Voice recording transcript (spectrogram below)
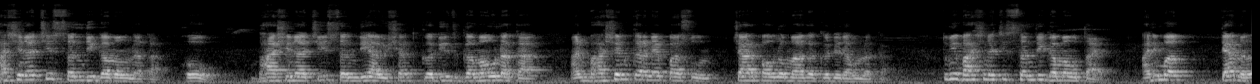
भाषणाची संधी गमावू नका. हो भाषणाची संधी आयुष्यात कधीच गमावू नका आणि भाषण करण्यापासून चार पावलं मागं कधी राहू नका. तुम्ही भाषणाची संधी गमावताय आणि मग त्यानं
